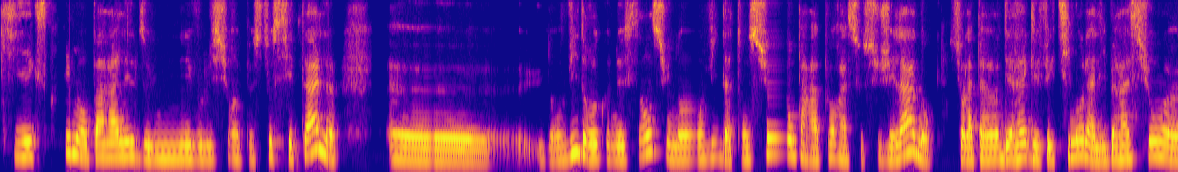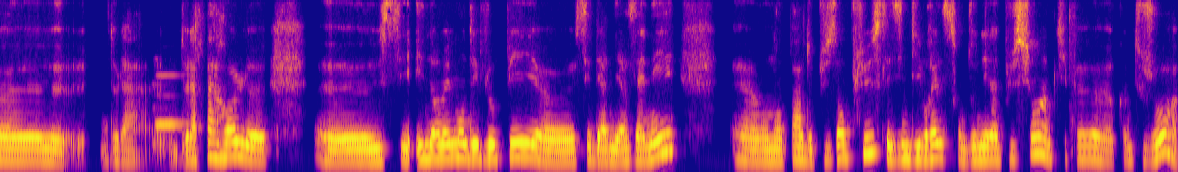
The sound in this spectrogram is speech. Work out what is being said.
qui expriment en parallèle d'une évolution un peu sociétale euh, une envie de reconnaissance, une envie d'attention par rapport à ce sujet-là. Donc, sur la période des règles, effectivement, la libération de la de la parole euh, s'est énormément développée euh, ces dernières années. Euh, on en parle de plus en plus. Les indie brands sont donné l'impulsion, un petit peu euh, comme toujours.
